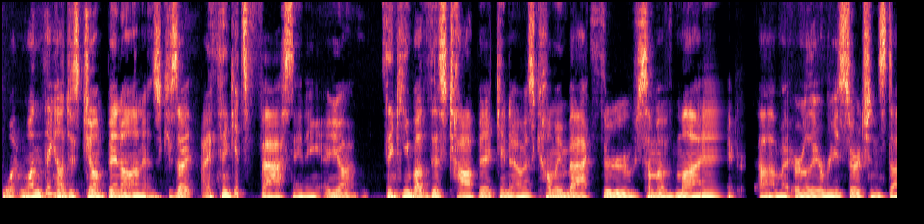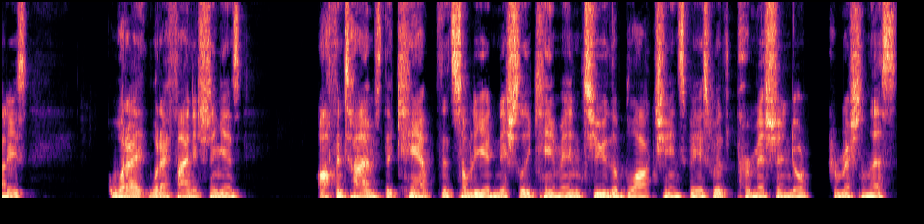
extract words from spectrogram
One thing I'll just jump in on is because I, I think it's fascinating. You know, thinking about this topic, and I was coming back through some of my uh, my earlier research and studies. What I what I find interesting is oftentimes the camp that somebody initially came into the blockchain space with permissioned or permissionless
